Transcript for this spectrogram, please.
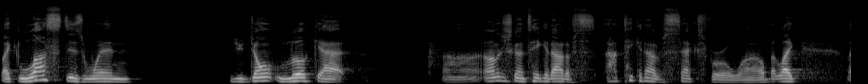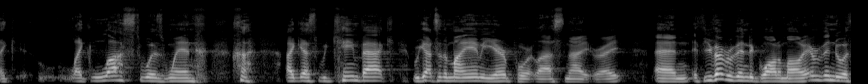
Like lust is when you don't look at, uh, I'm just going to take it out of, I'll take it out of sex for a while, but like, like, like lust was when, I guess we came back, we got to the Miami airport last night, right? And if you've ever been to Guatemala, ever been to a,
